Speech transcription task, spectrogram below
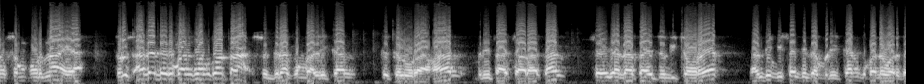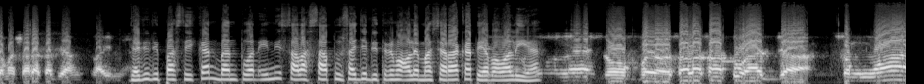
yang sempurna ya terus ada dari bantuan kota segera kembalikan ke kelurahan berita acarakan sehingga data itu dicoret nanti bisa kita berikan kepada warga masyarakat yang lainnya. Jadi dipastikan bantuan ini salah satu saja diterima oleh masyarakat ya, Pak Wali ya. boleh double. Salah satu aja. Semua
